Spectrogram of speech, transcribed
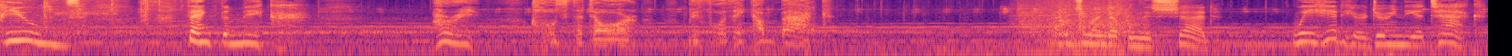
Humans. Thank the Maker. Hurry! Close the door before they come back! How did you end up in this shed? We hid here during the attack.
